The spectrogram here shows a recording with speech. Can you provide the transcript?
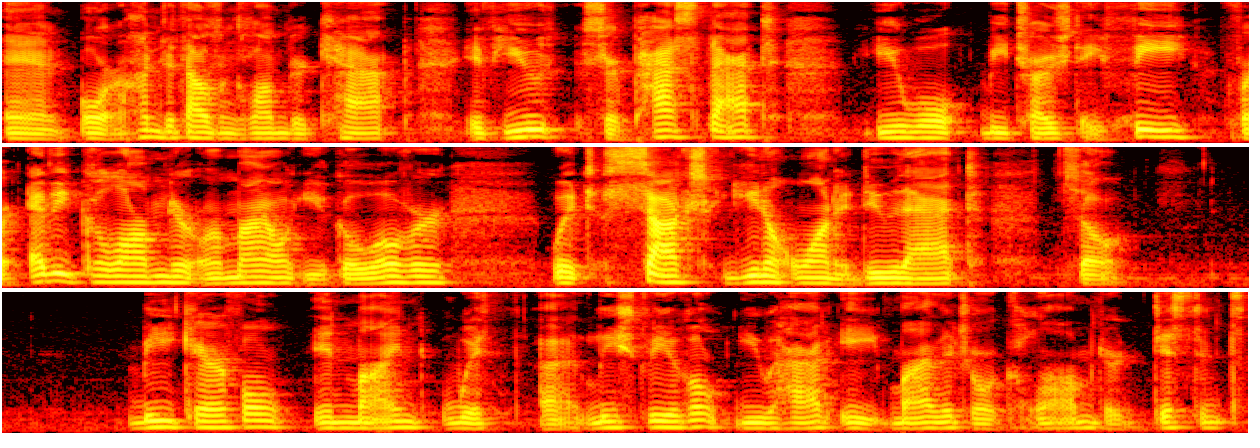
and or 100,000 kilometer cap. If you surpass that, you will be charged a fee for every kilometer or mile you go over, which sucks. You don't want to do that. So be careful in mind with a leased vehicle. You have a mileage or kilometer distance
